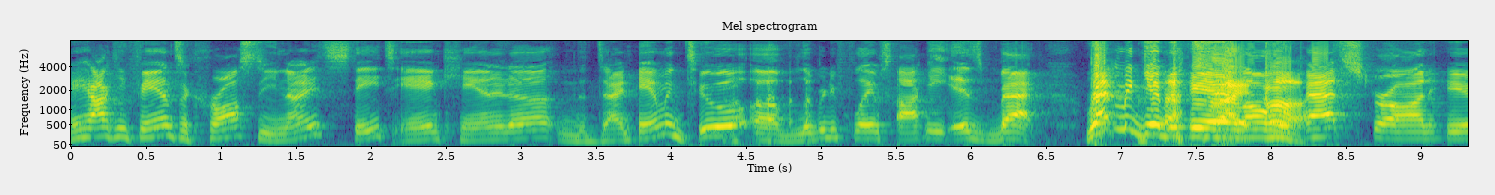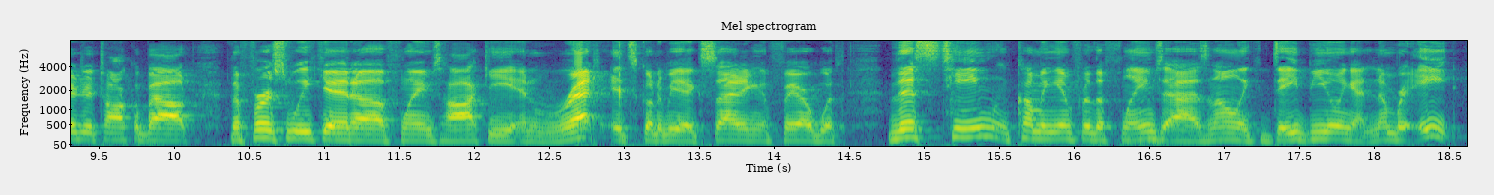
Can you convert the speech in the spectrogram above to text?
Hey, hockey fans across the United States and Canada, the dynamic duo of Liberty Flames hockey is back. Rhett McGibbon here, right, along uh. with Pat Strawn, here to talk about the first weekend of Flames hockey. And Rhett, it's going to be an exciting affair with this team coming in for the Flames as not only debuting at number eight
